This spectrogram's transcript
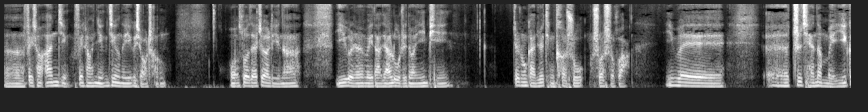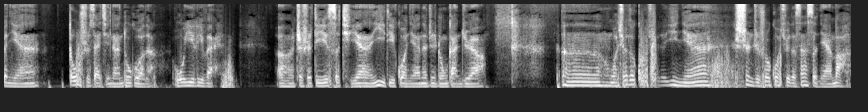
嗯，非常安静、非常宁静的一个小城。我坐在这里呢，一个人为大家录这段音频，这种感觉挺特殊。说实话，因为呃，之前的每一个年都是在济南度过的，无一例外。呃，这是第一次体验异地过年的这种感觉啊。嗯，我觉得过去的一年，甚至说过去的三四年吧，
